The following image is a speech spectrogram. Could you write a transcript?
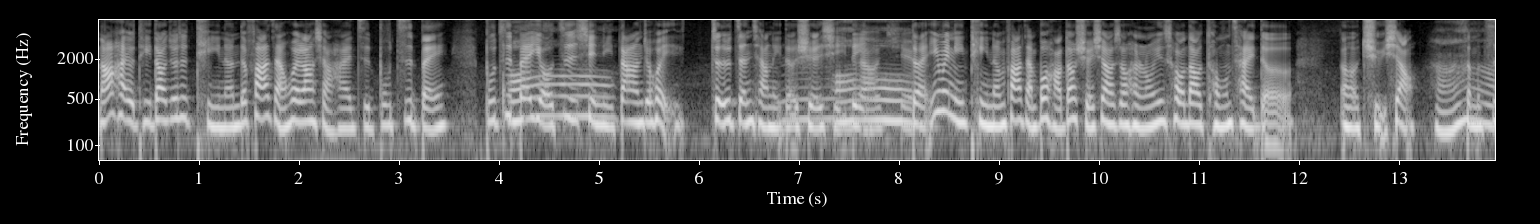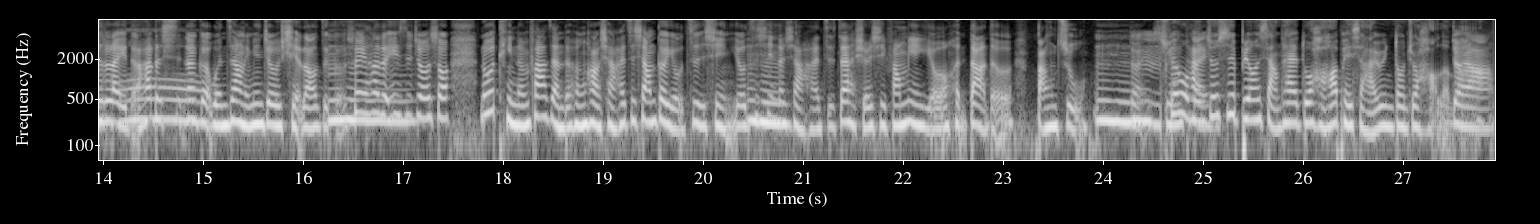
然后还有提到就是体能的发展会让小孩子不自卑，不自卑有自信，哦。你当然就会就是增强你的学习力。对，因为你体能发展不好，到学校的时候很容易受到同才的呃取笑。啊什么之类的，他的哦那个文章里面就有写到这个，嗯所以他的意思就是说，如果体能发展的很好，小孩子相对有自信，有自信的小孩子在学习方面也有很大的帮助。嗯，对所以我们就是不用想太多，好好陪小孩运动就好了嘛。对，啊，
